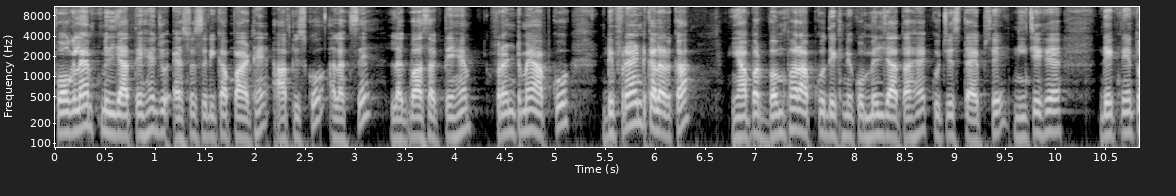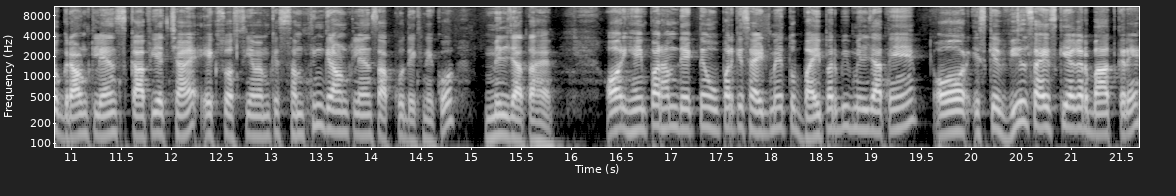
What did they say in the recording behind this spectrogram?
फॉग लैंप मिल जाते हैं, जो एसेसरी का पार्ट है। आप इसको अलग से लगवा सकते हैं। फ्रंट में आपको डिफरेंट कलर का यहाँ पर बम्पर आपको देखने को मिल जाता है कुछ इस टाइप से। नीचे से देखते हैं तो ग्राउंड क्लियरेंस काफ़ी अच्छा है। 180 सौ mm के समथिंग ग्राउंड क्लियरेंस आपको देखने को मिल जाता है। और यहीं पर हम देखते हैं ऊपर की साइड में तो बाइपर भी मिल जाते हैं। और इसके व्हील साइज़ की अगर बात करें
